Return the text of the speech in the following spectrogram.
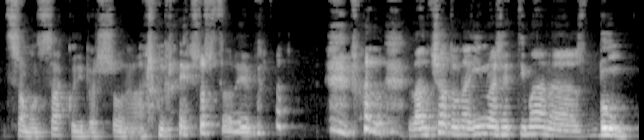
insomma, un sacco di persone hanno preso sto libro. lanciato una, in una settimana, boom,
